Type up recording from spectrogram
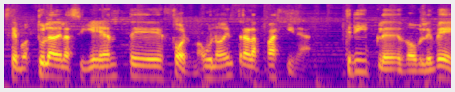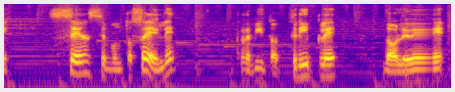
se postula de la siguiente forma. Uno entra a la página www.sense.cl, repito, www.sense.cl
